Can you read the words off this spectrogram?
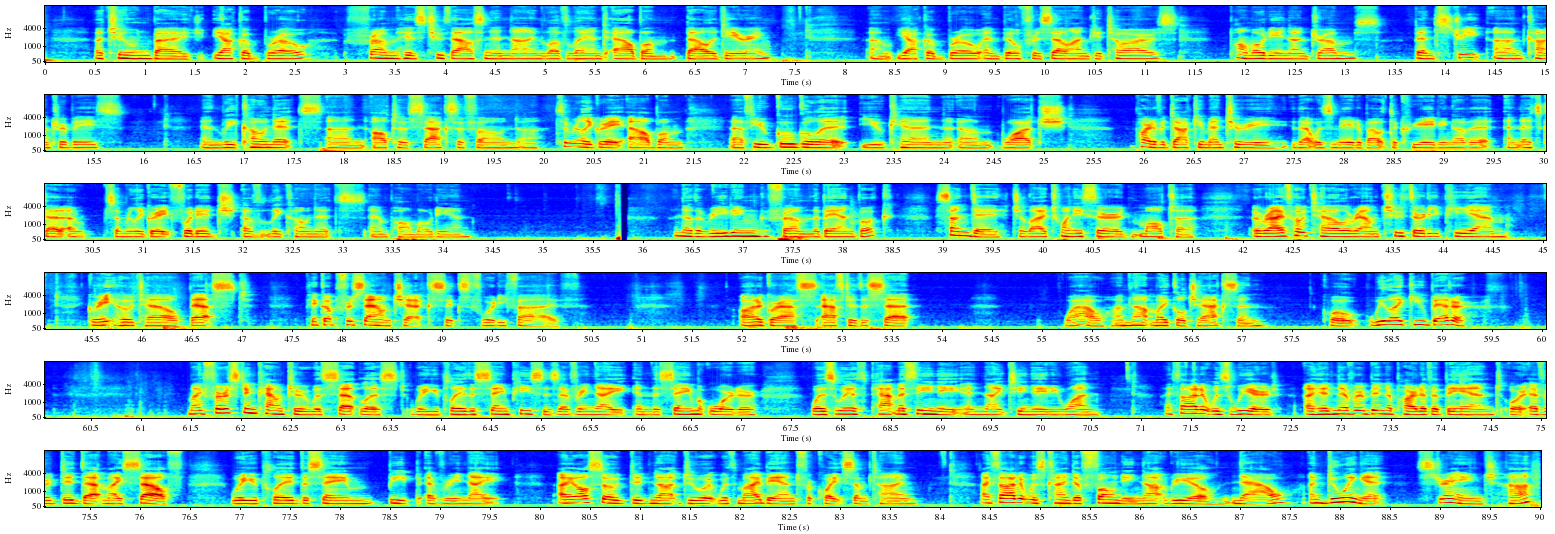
a tune by Jakob Bro from his 2009 Loveland album Balladeering. Um, Jakob Bro and Bill Frisell on guitars, Paul Motian on drums, Ben Street on contrabass, and Lee Konitz on alto saxophone. Uh, it's a really great album. Uh, if you Google it, you can um, watch part of a documentary that was made about the creating of it, and it's got a, some really great footage of Lee Konitz and Paul Motian. Another reading from the band book. Sunday, July 23rd, Malta. Arrive hotel around 2:30 p.m. Great hotel, best. Pick up for sound check 6:45. Autographs after the set. Wow, I'm not Michael Jackson. Quote, We like you better. My first encounter with Setlist, where you play the same pieces every night in the same order, was with Pat Metheny in 1981. I thought it was weird. I had never been a part of a band or ever did that myself, where you played the same beep every night. I also did not do it with my band for quite some time. I thought it was kind of phony, not real. Now I'm doing it. Strange, huh?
